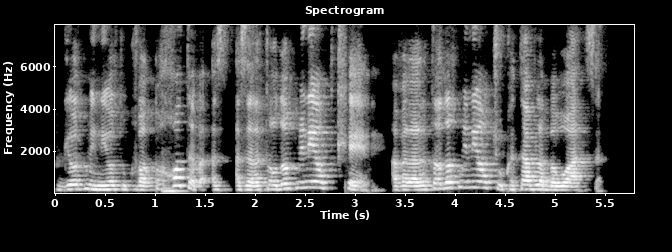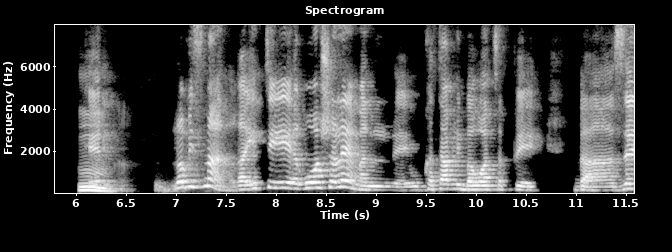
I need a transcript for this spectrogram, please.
פגיעות מיניות הוא כבר פחות, אז, אז על הטרדות מיניות כן, אבל על הטרדות מיניות שהוא כתב לה בוואטסאפ, mm. כן, לא מזמן, ראיתי אירוע שלם, על, הוא כתב לי בוואטסאפ בזה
